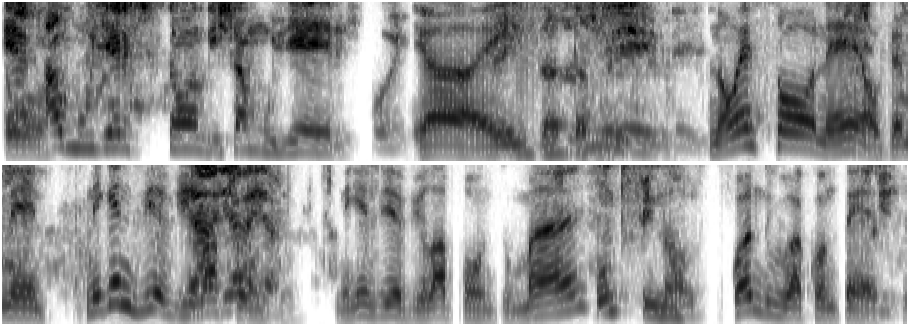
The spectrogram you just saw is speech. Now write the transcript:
é, toa. há mulheres que estão a lixar mulheres, pô. Yeah, é isso. Exatamente. Não é só, né? Obviamente. Ninguém devia violar Yeah, ponto. yeah, Ninguém devia violar ponto. Mas Ponto final. quando acontece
